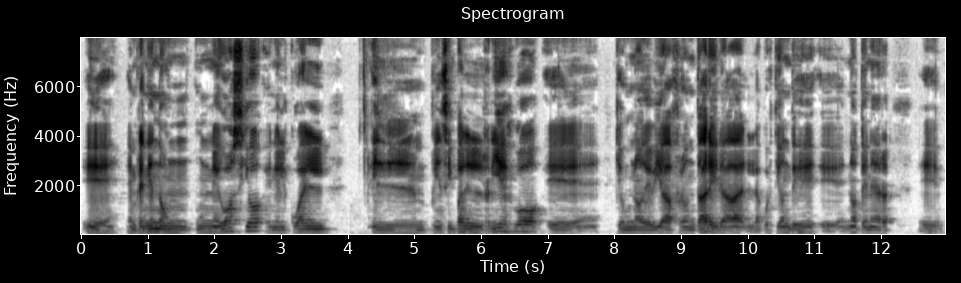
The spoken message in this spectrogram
emprendiendo un, un negocio en el cual el principal riesgo que uno debía afrontar era la cuestión de eh, no tener eh,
